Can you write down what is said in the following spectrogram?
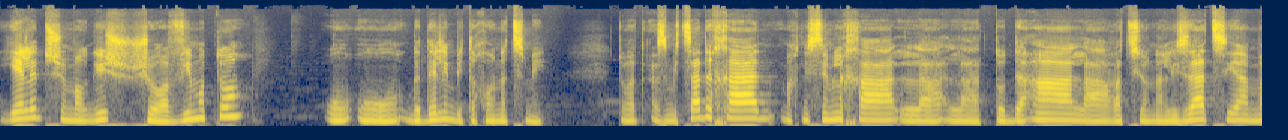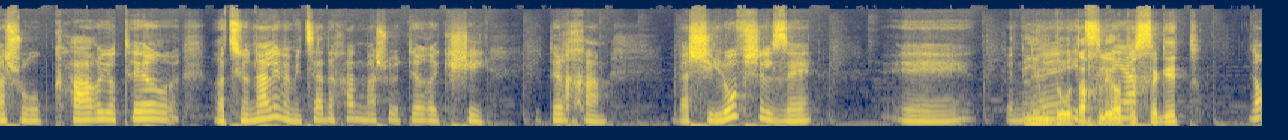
ילד שמרגיש שאוהבים אותו, הוא, הוא גדל עם ביטחון עצמי. זאת אומרת, אז מצד אחד מכניסים לך לתודעה, לרציונליזציה, משהו קר יותר, רציונלי, ומצד אחד משהו יותר רגשי, יותר חם. והשילוב של זה, אה, כנראה. לימדו אותך להיות הישגית? לא.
